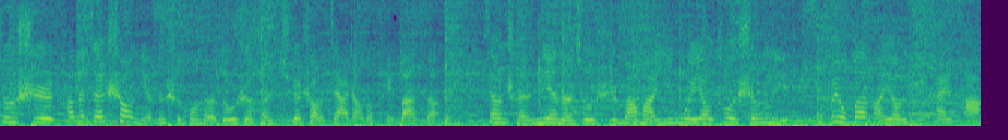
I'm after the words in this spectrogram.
就是他们在少年的时候呢，都是很缺少家长的陪伴的。像陈念呢，就是妈妈因为要做生意，没有办法要离开他，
